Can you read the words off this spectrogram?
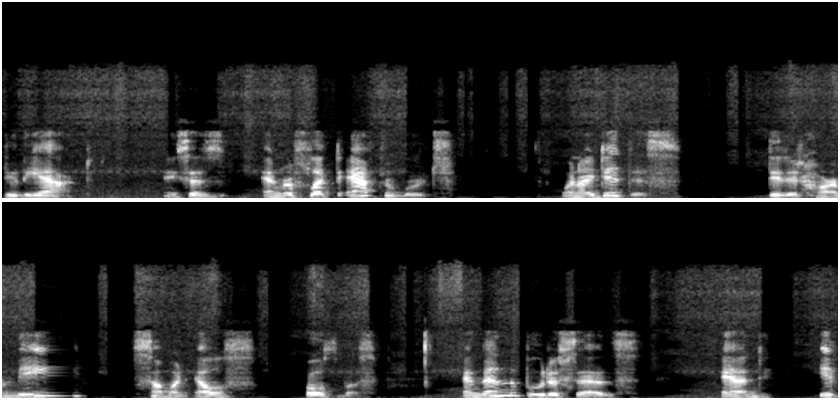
do the act. And he says, and reflect afterwards when I did this? Did it harm me, someone else, both of us? And then the Buddha says, and if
